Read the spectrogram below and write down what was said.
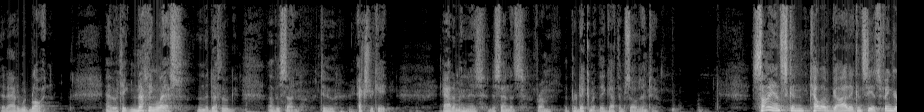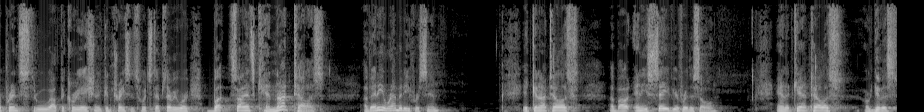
that Adam would blow it. And it would take nothing less than the death of, of his son to extricate Adam and his descendants from the predicament they got themselves into. Science can tell of God. It can see its fingerprints throughout the creation. It can trace its footsteps everywhere. But science cannot tell us of any remedy for sin. It cannot tell us about any savior for the soul. And it can't tell us or give us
